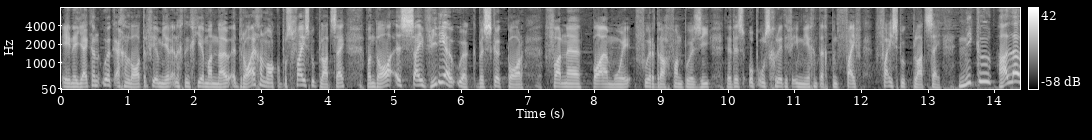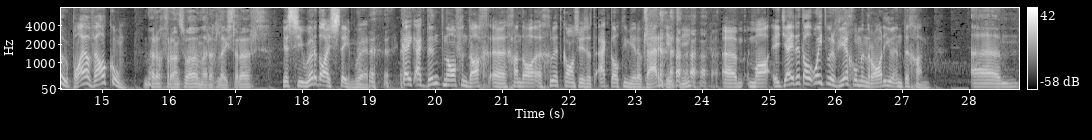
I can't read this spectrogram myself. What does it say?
En uh, jy kan ook ek gaan later vir jou meer inligting gee maar nou 'n draai gaan maak op ons Facebook bladsy want daar is sy video ook beskikbaar van 'n uh, baie mooi voordrag van poesie. Dit is op ons Groot FM 90.5 Facebook bladsy. Nico, hallo, baie welkom. Middag François, middag luisteraars. Jy sien hoor daai stem hoor. Kyk, ek dink na vandag uh, gaan daar 'n groot kans wees dat ek dalk nie meer 'n werk het nie. Ehm um, maar het jy dit al ooit oorweeg om in radio in te gaan? Ehm um,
